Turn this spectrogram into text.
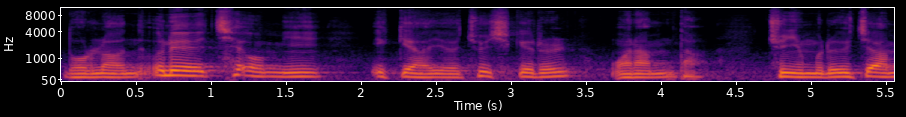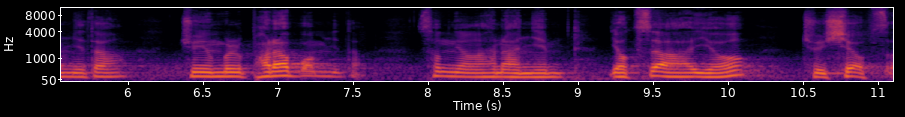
놀라운 은혜 체험이 있게 하여 주시기를 원합니다. 주님을 의지합니다. 주님을 바라봅니다. 성령 하나님 역사하여 주시옵소서.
